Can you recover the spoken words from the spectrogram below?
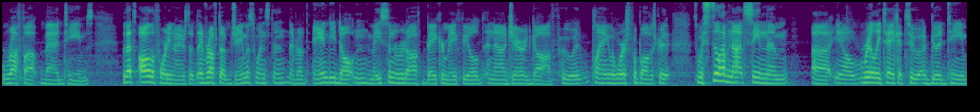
rough up bad teams. But that's all the 49ers. That They've roughed up Jameis Winston, they've roughed Andy Dalton, Mason Rudolph, Baker Mayfield, and now Jared Goff, who is playing the worst football of his career. So we still have not seen them uh, you know, really take it to a good team.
